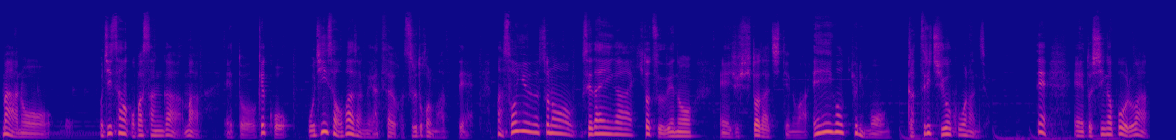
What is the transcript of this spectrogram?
まあ、あの、おじいさん、おばさんが、まあ、えっと、結構、おじいさん、おばあさんがやってたりとかするところもあって、まあ、そういう、その世代が一つ上の、人たちっていうのは、英語よりもがっつり中国語なんですよ。で、えっと、シンガポールは、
